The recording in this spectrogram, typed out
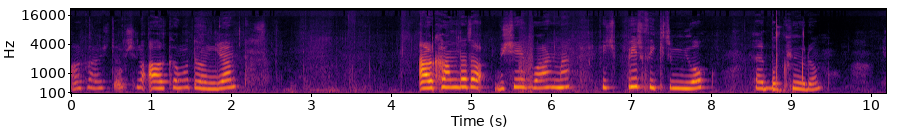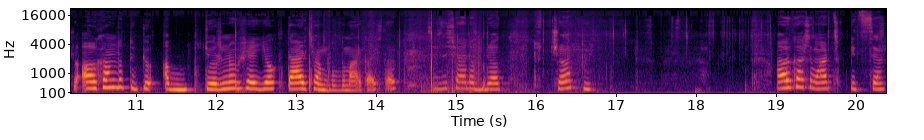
Arkadaşlar şimdi arkamı döneceğim. Arkamda da bir şey var mı? Hiçbir fikrim yok. Şöyle bakıyorum. Şu arkamda da gö- görünür bir şey yok derken buldum arkadaşlar. Sizi şöyle bırak tutacağım. Arkadaşlar artık bitsin.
